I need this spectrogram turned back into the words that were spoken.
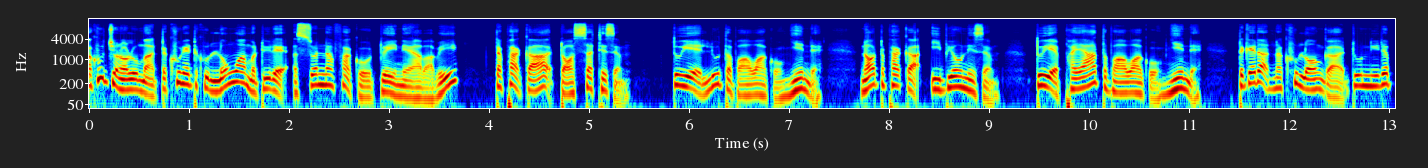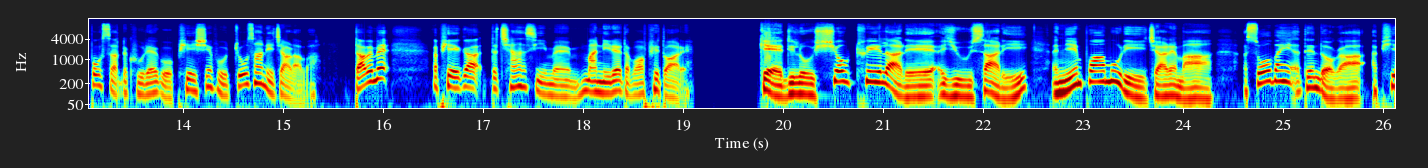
အခုကျွန်တော်တို့မှာတစ်ခုနဲ့တစ်ခုလုံးဝမတွေ့တဲ့အစွမ်းနှစ်ဖက်ကိုတွေ့နေရပါပြီတစ်ဖက်က docetism သူ့ရဲ့လူတဘာဝကိုညှင်းတယ်နောက်တစ်ဖက်က ebionism သူ့ရဲ့ဖျားတဘာဝကိုညှင်းတယ်တကယ်တော့နှစ်ခုလုံးကတူနေတဲ့ပု္ပ္ပစာတစ်ခုတည်းကိုဖြည့်ရှင်းဖို့စ조사နေကြတာပါ ဒါပေမဲ့အဖြေကတချမ်းစီမဲ့မှန်နေတဲ့တဘာဖြစ်သွားတယ်ကဲဒီလိုရှုပ်ထွေးလာတဲ့အယူဆတွေအငင်းပွားမှုတွေကြားထဲမှာအစိုးပိုင်းအသင်းတော်ကအဖြေ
